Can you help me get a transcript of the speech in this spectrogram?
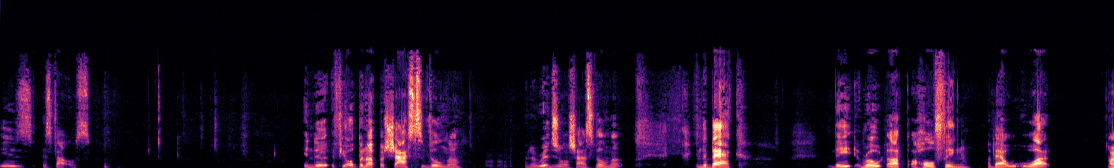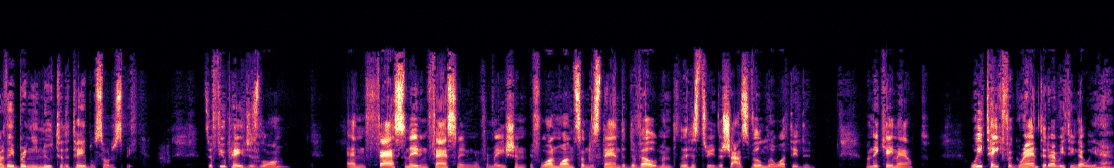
is as follows. In the if you open up a Shas Vilna, an original Shas Vilna, in the back, they wrote up a whole thing about what are they bringing new to the table, so to speak. It's a few pages long, and fascinating, fascinating information if one wants to understand the development, the history, of the Shas Vilna, what they did when they came out. We take for granted everything that we have,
